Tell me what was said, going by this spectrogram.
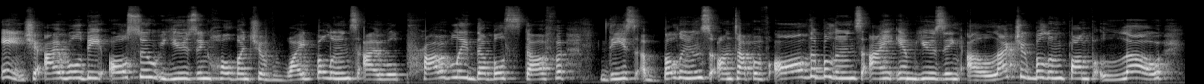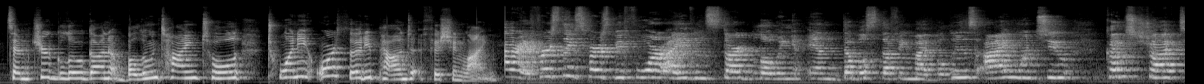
inch. I will be also using a whole bunch of white balloons. I will probably double stuff these balloons on top of all the balloons. I am using electric balloon pump low temperature glue gun balloon tying tool 20 or 30 pound fishing line. All right, first things first, before I even start blowing and double stuffing my balloons, I want to construct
